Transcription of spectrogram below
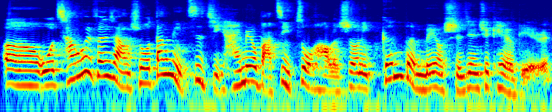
呃，我常会分享说，当你自己还没有把自己做好的时候，你根本没有时间去 care 别人，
